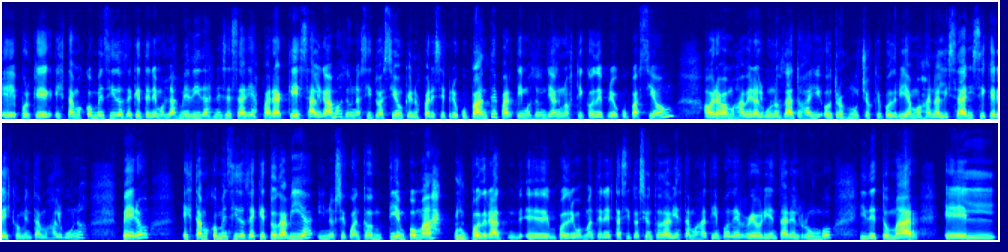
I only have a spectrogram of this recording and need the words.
Eh, porque estamos convencidos de que tenemos las medidas necesarias para que salgamos de una situación que nos parece preocupante, partimos de un diagnóstico de preocupación, ahora vamos a ver algunos datos, hay otros muchos que podríamos analizar y si queréis comentamos algunos, pero estamos convencidos de que todavía, y no sé cuánto tiempo más eh, podremos mantener esta situación, todavía estamos a tiempo de reorientar el rumbo y de tomar el,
